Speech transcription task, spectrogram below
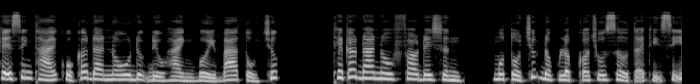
Hệ sinh thái của Cardano được điều hành bởi ba tổ chức. Theo Cardano Foundation, một tổ chức độc lập có trụ sở tại Thụy Sĩ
